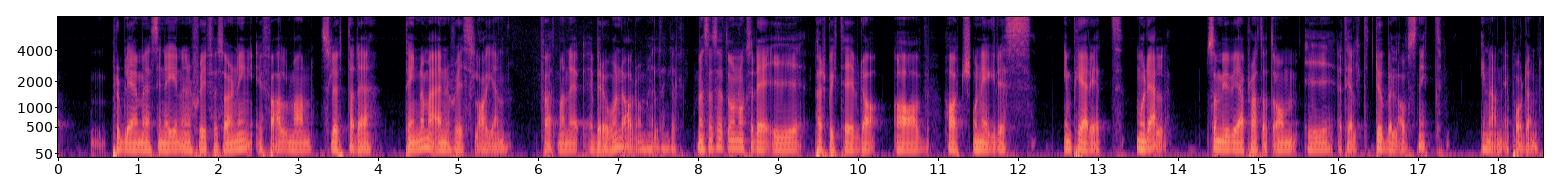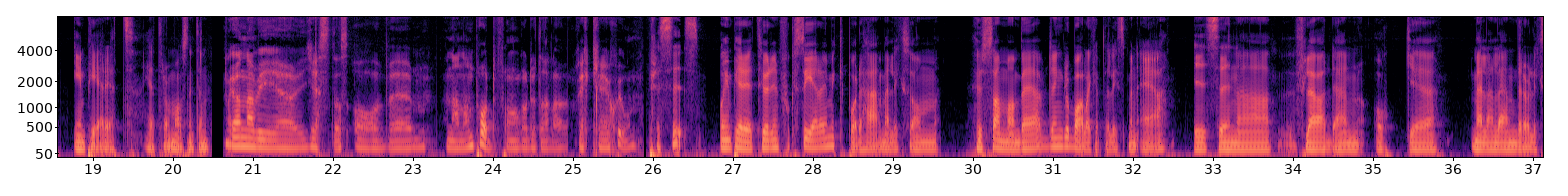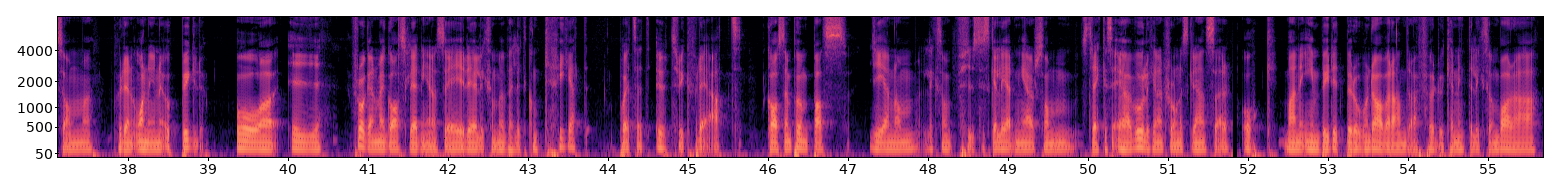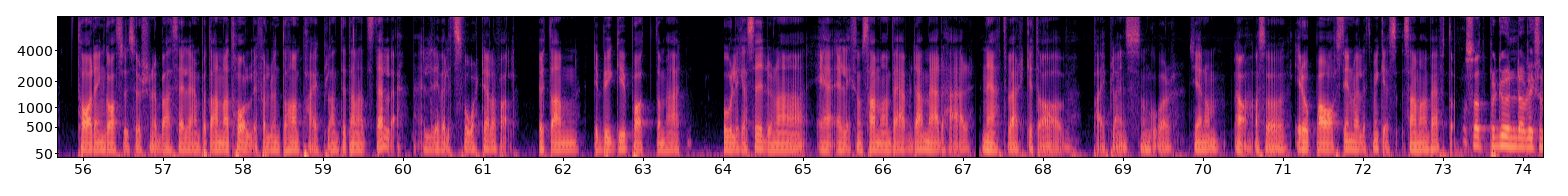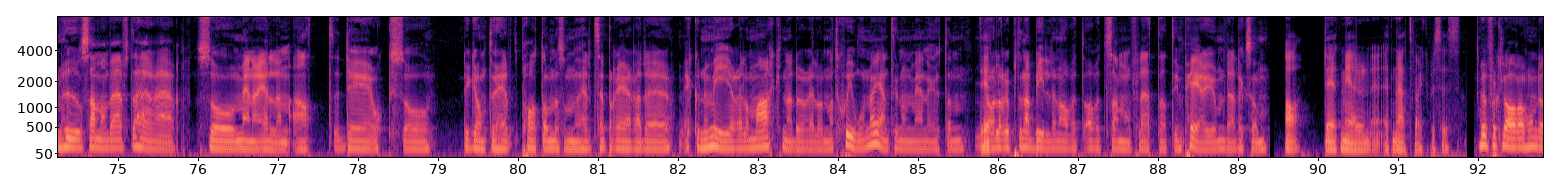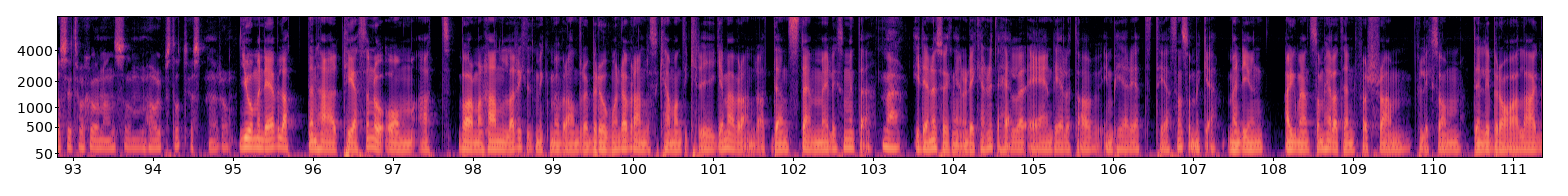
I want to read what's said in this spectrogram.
problem med sin egen energiförsörjning ifall man slutade ta in de här energislagen för att man är, är beroende av dem helt enkelt. Men sen sätter hon också det i perspektiv då av Hartz och Negris imperiet-modell som ju vi har pratat om i ett helt dubbelavsnitt innan i podden. Imperiet heter de avsnitten. Ja, när vi eh, gästas av eh, en annan podd från Radio alla Rekreation. Precis. Och imperieteorin fokuserar ju mycket på det här med liksom hur sammanvävd den globala kapitalismen är i sina flöden och eh, mellan länder och liksom hur den ordningen är uppbyggd. Och i frågan med gasledningar så är ju det liksom ett väldigt konkret på ett sätt uttryck för det att gasen pumpas genom liksom fysiska ledningar som sträcker sig över olika nationers gränser och man är inbyggd i ett beroende av varandra för du kan inte liksom bara ta den gasresursen och bara sälja den på ett annat håll ifall du inte har en pipeline till ett annat ställe. Eller det är väldigt svårt i alla fall. Utan det bygger ju på att de här olika sidorna är, är liksom sammanvävda med det här nätverket av pipelines som går genom, ja, alltså Europa och Asien väldigt mycket sammanvävt då. Så att på grund av liksom hur sammanvävt det här är så menar Ellen att det också det går inte att helt prata om det som helt separerade ekonomier eller marknader eller nationer egentligen i någon mening utan Det- målar upp den här bilden av ett, av ett sammanflätat imperium där liksom Ja, det är ett mer ett nätverk precis. Hur förklarar hon då situationen som har uppstått just nu då? Jo, men det är väl att den här tesen då om att bara man handlar riktigt mycket med varandra och är beroende av varandra så kan man inte kriga med varandra, att den stämmer liksom inte Nej. i den utsträckningen. Och det kanske inte heller är en del av imperiet-tesen så mycket. Men det är ju en argument som hela tiden förs fram för liksom den liberala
